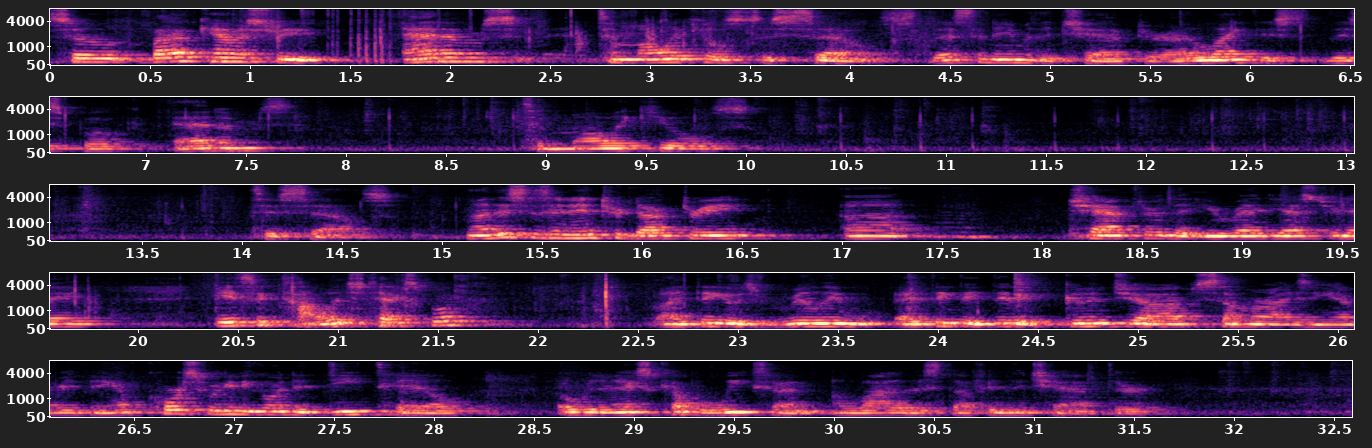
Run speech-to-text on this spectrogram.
So, biochemistry, atoms to molecules to cells. That's the name of the chapter. I like this, this book, Atoms to Molecules to Cells. Now, this is an introductory uh, chapter that you read yesterday. It's a college textbook. I think it was really, I think they did a good job summarizing everything. Of course, we're going to go into detail over the next couple weeks on a lot of the stuff in the chapter.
